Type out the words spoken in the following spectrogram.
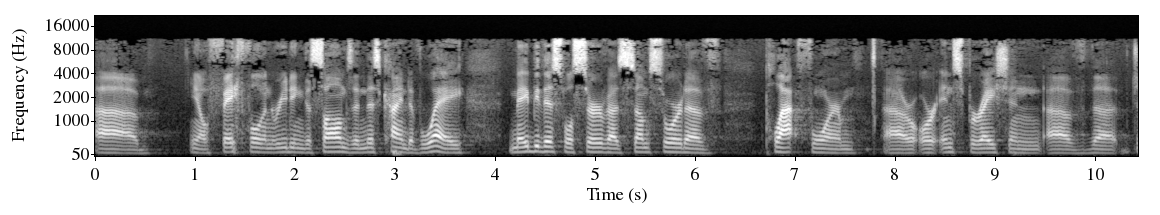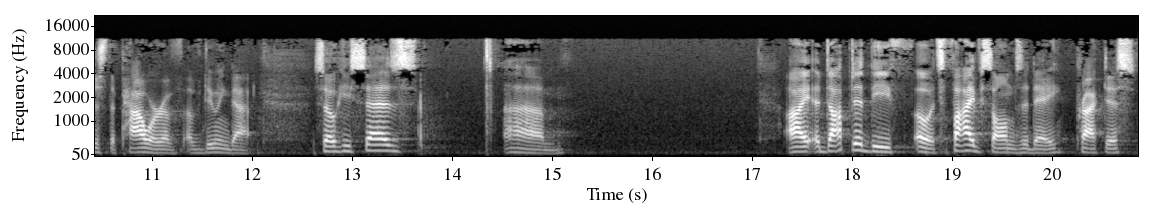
uh, you know, faithful in reading the Psalms in this kind of way. Maybe this will serve as some sort of platform uh, or, or, inspiration of the just the power of, of doing that. So he says. Um, I adopted the, oh, it's five Psalms a day practice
